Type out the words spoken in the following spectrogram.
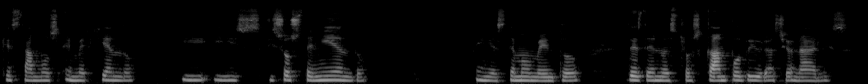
que estamos emergiendo y sosteniendo en este momento desde nuestros campos vibracionales.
